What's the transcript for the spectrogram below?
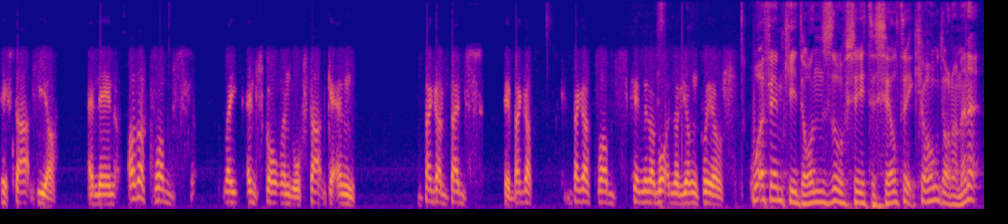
to start here. And then other clubs, like in Scotland, will start getting bigger bids to bigger bigger clubs kind of wanting their young players. What if MK Dons though say to Celtic, "Hold on a minute,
